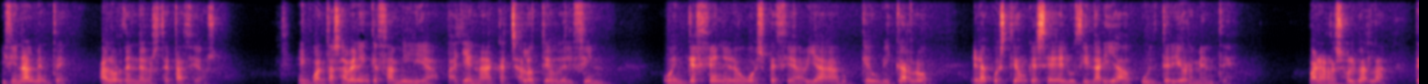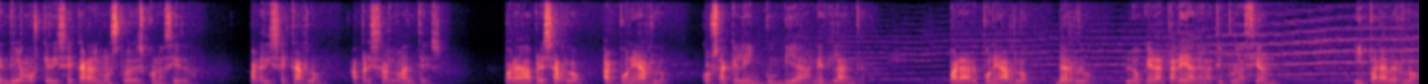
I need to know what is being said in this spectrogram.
y finalmente al orden de los cetáceos. En cuanto a saber en qué familia, ballena, cachalote o delfín, o en qué género o especie había que ubicarlo, era cuestión que se elucidaría ulteriormente. Para resolverla, tendríamos que disecar al monstruo desconocido. Para disecarlo, apresarlo antes. Para apresarlo, arponearlo, cosa que le incumbía a Ned Land. Para arponearlo, verlo, lo que era tarea de la tripulación. Y para verlo,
